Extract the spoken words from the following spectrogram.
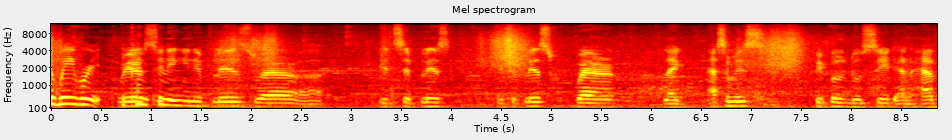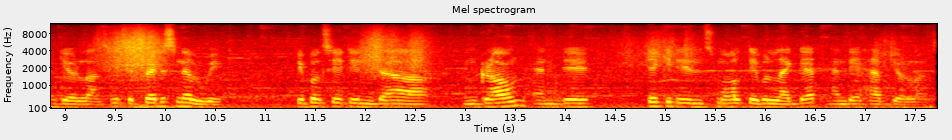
the way we're we are sitting in a place where uh, it's a place it's a place where like Assamese people do sit and have their lunch it's a traditional way people sit in the in ground and they take it in small table like that and they have their lunch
